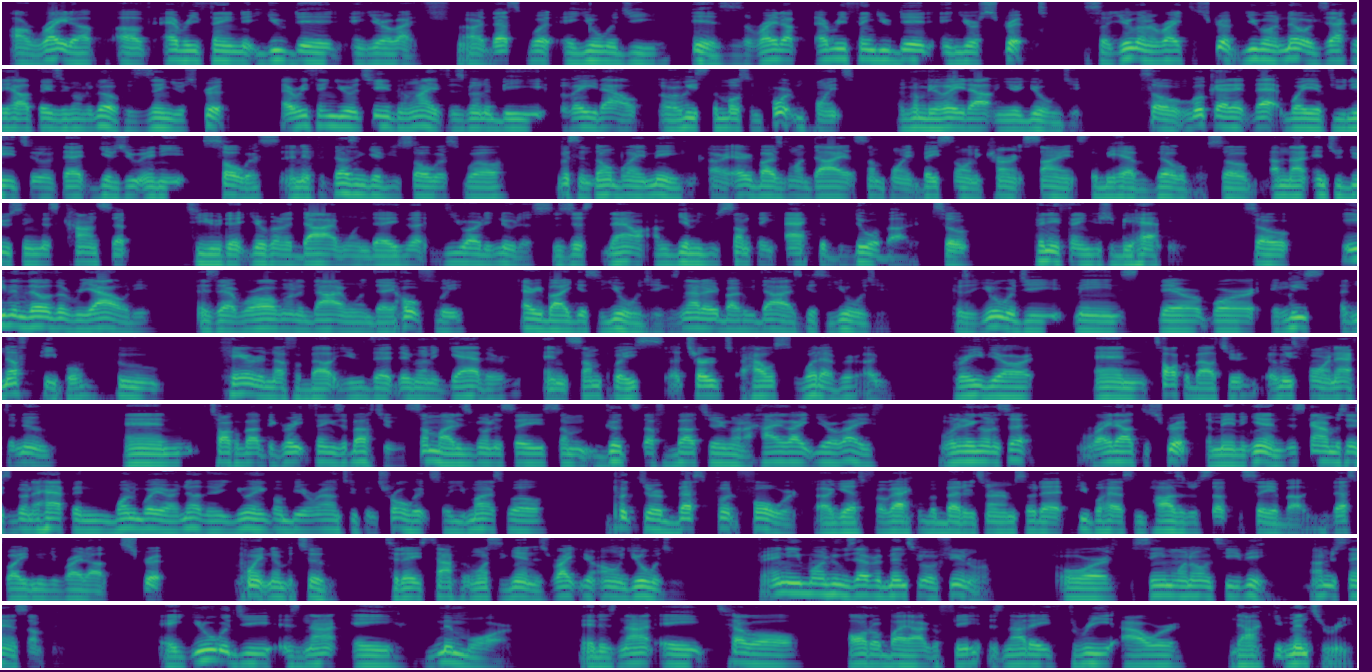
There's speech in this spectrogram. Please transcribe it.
a write-up of everything that you did in your life. All right that's what a eulogy is is a write-up everything you did in your script. So you're going to write the script you're going to know exactly how things are going to go because it's in your script everything you achieved in life is going to be laid out or at least the most important points are going to be laid out in your eulogy so look at it that way if you need to, if that gives you any solace. And if it doesn't give you solace, well, listen, don't blame me. All right, everybody's going to die at some point based on the current science that we have available. So I'm not introducing this concept to you that you're going to die one day. That you already knew this. It's just now I'm giving you something active to do about it. So if anything, you should be happy. So even though the reality is that we're all going to die one day, hopefully everybody gets a eulogy because not everybody who dies gets a eulogy. Because a eulogy means there were at least enough people who cared enough about you that they're going to gather in some place, a church, a house, whatever, a graveyard, and talk about you, at least for an afternoon, and talk about the great things about you. Somebody's going to say some good stuff about you and going to highlight your life. What are they going to say? Write out the script. I mean, again, this conversation is going to happen one way or another. You ain't going to be around to control it. So you might as well put your best foot forward, I guess, for lack of a better term, so that people have some positive stuff to say about you. That's why you need to write out the script. Point number two today's topic, once again, is write your own eulogy. For anyone who's ever been to a funeral or seen one on TV, understand something. A eulogy is not a memoir, it is not a tell all autobiography, it's not a three hour documentary.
